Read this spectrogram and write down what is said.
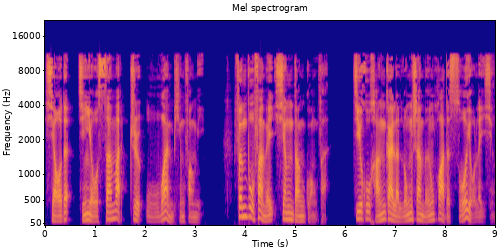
小的仅有三万至五万平方米，分布范围相当广泛，几乎涵盖了龙山文化的所有类型，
